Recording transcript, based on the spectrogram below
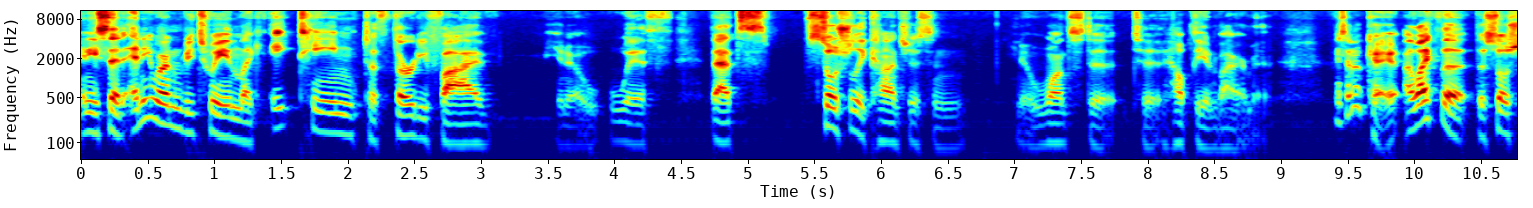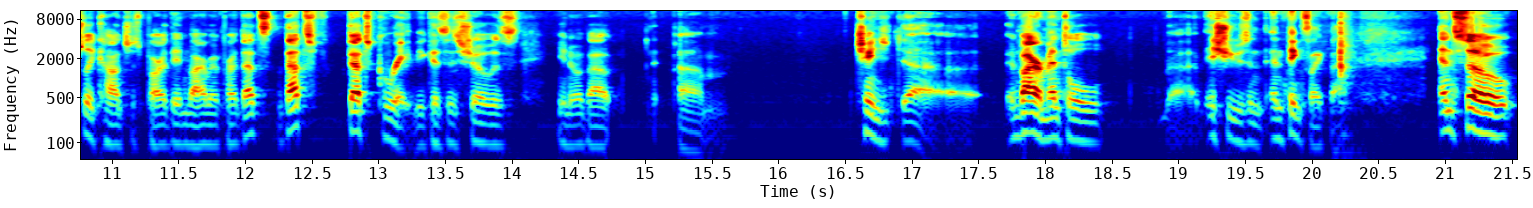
and he said anyone between like 18 to 35, you know, with that's socially conscious and you know wants to to help the environment. I said, okay, I like the the socially conscious part, the environment part. That's that's that's great because his show is you know about um, change uh, environmental uh, issues and, and things like that. And so,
